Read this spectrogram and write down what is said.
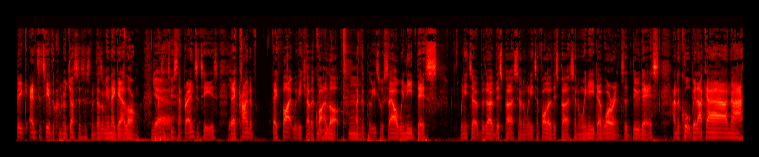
big entity of the criminal justice system doesn't mean they get along. Yeah. Because they're two separate entities, Yeah. They're kind of they fight with each other quite a lot. Mm. Like the police will say, "Oh, we need this." We need to observe this person, and we need to follow this person, and we need a warrant to do this. And the court will be like, "Ah, nah,"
